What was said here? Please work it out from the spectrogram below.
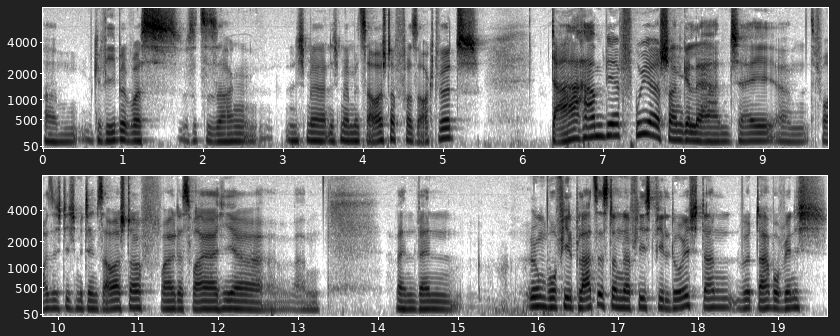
Ähm, Gewebe, was sozusagen nicht mehr, nicht mehr mit Sauerstoff versorgt wird. Da haben wir früher schon gelernt, hey, ähm, vorsichtig mit dem Sauerstoff, weil das war ja hier, ähm, wenn, wenn irgendwo viel Platz ist und da fließt viel durch, dann wird da, wo wenig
